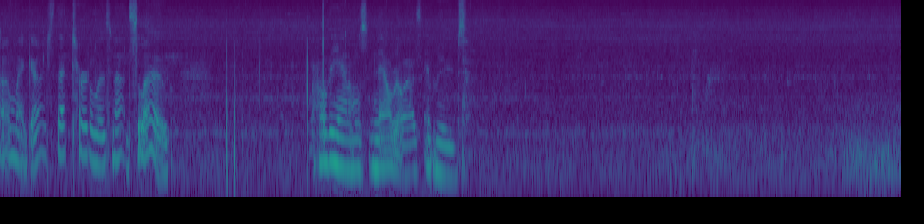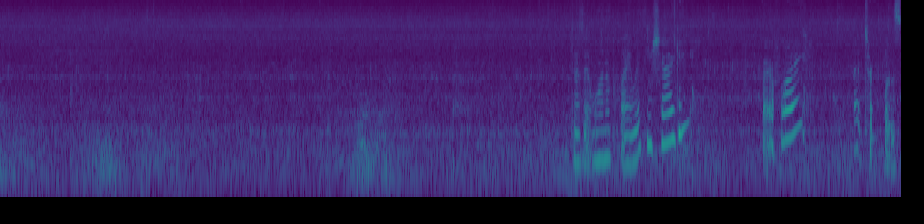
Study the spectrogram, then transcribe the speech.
Oh my gosh, that turtle is not slow. All the animals now realize it moves. Does it want to play with you, Shaggy? Firefly? That turtle is...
